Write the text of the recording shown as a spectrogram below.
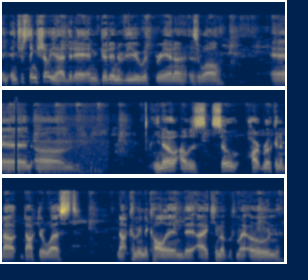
an interesting show you had today, and good interview with Briahna as well. And um, you know, I was so heartbroken about Dr. West not coming to call in that I came up with my own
